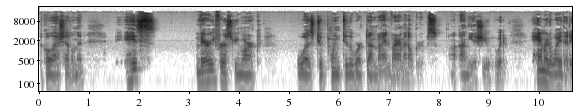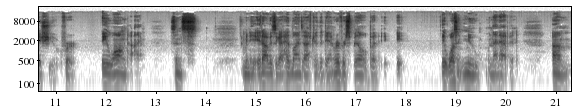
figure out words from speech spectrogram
the coal ash settlement his very first remark was to point to the work done by environmental groups on the issue. Who had hammered away that issue for a long time since I mean it obviously got headlines after the Dan River spill but it it, it wasn't new when that happened. Um,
